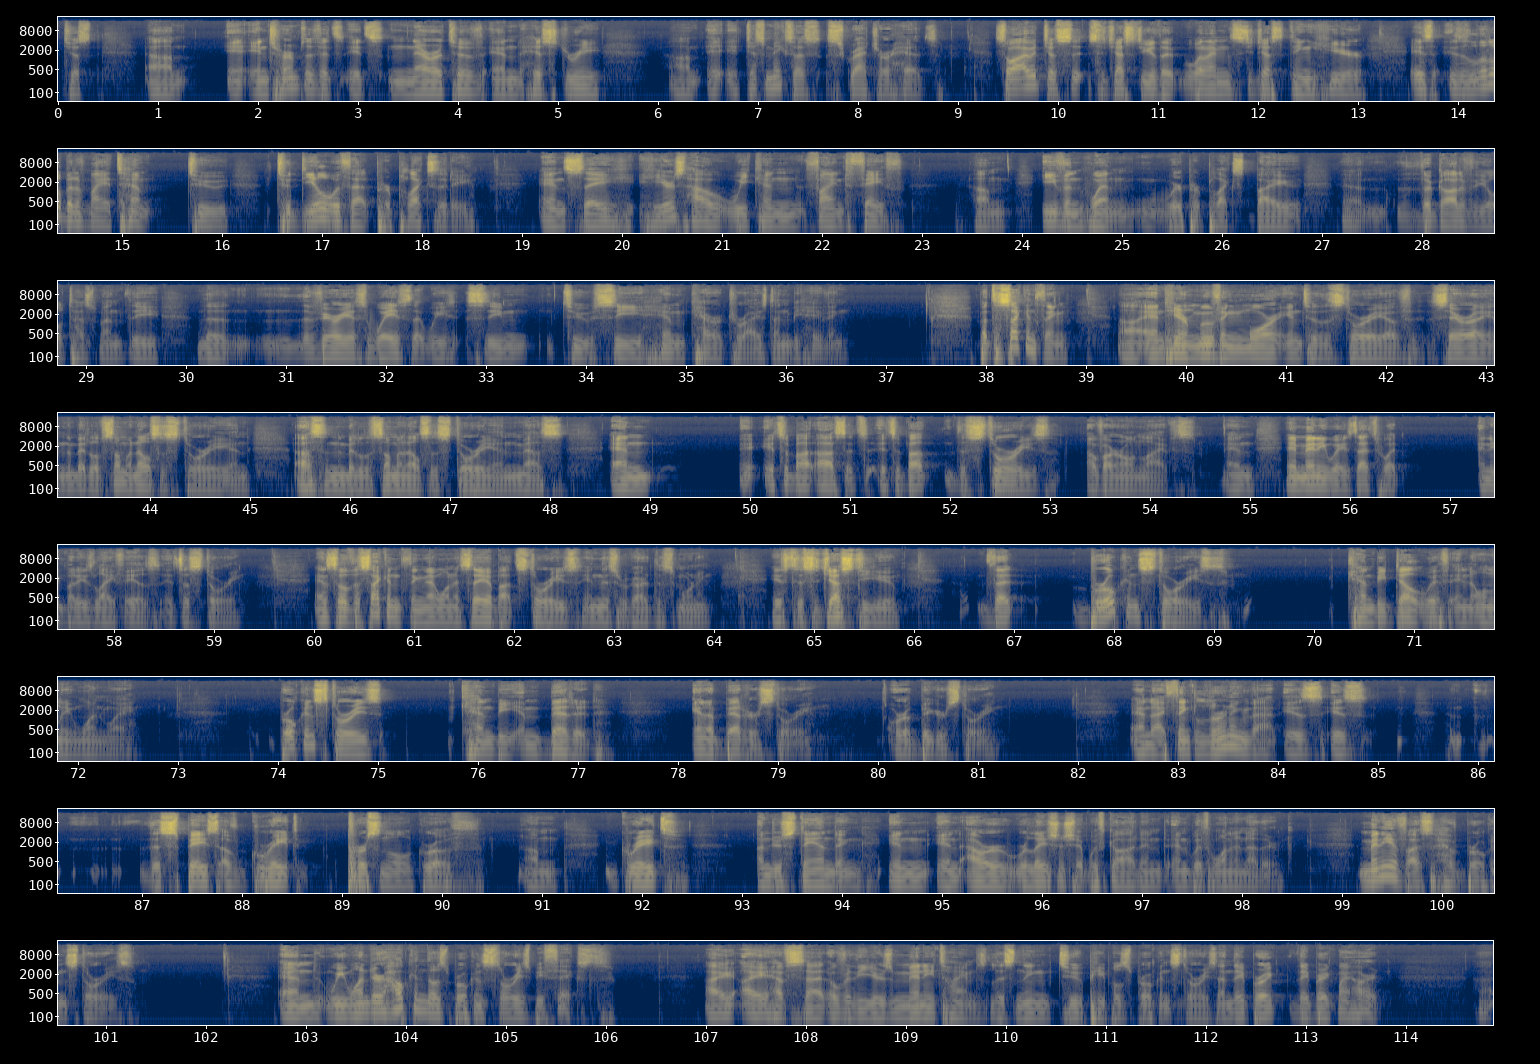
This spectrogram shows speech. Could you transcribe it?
just um, in, in, terms of its its narrative and history, um, it, it, just makes us scratch our heads. So I would just su- suggest to you that what I'm suggesting here is is a little bit of my attempt to to deal with that perplexity and say, here's how we can find faith, um, even when we're perplexed by uh, the God of the Old Testament, the the the various ways that we seem to see Him characterized and behaving. But the second thing, uh, and here moving more into the story of Sarah in the middle of someone else's story, and us in the middle of someone else's story and mess, and it's about us. It's it's about the stories of our own lives, and in many ways, that's what anybody's life is. It's a story. And so, the second thing I want to say about stories in this regard this morning is to suggest to you that broken stories can be dealt with in only one way. Broken stories can be embedded in a better story or a bigger story. And I think learning that is, is the space of great personal growth, um, great understanding in in our relationship with God and, and with one another. Many of us have broken stories. And we wonder how can those broken stories be fixed? I, I have sat over the years many times listening to people's broken stories, and they break they break my heart. Uh,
